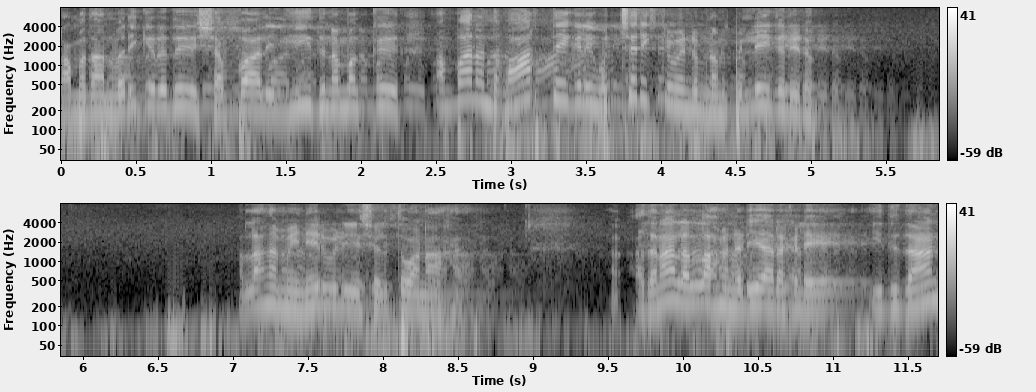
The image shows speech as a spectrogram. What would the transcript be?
ரமதான் வருகிறது ஷவ்வாலில் ஈது நமக்கு அவ்வாறு அந்த வார்த்தைகளை உச்சரிக்க வேண்டும் நம் பிள்ளைகளிடம். அல்லாஹ் நம்மை நேர்வழியை செலுத்துவானாக. அதனால் அல்லாஹின் நடிகார்களே இதுதான்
